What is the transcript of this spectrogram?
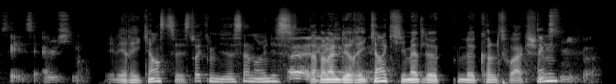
C'est, c'est hallucinant. Et les ricains, c'est toi qui me disais ça, non, Ulysse Ouais, T'as pas mal de ricains, qui mettent le, le call to action. Text me, quoi.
